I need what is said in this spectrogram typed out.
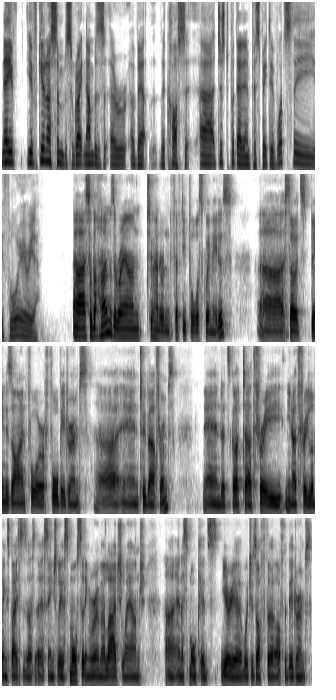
Now you've you've given us some some great numbers ar- about the costs. Uh, just to put that in perspective, what's the floor area? Uh, so the home is around 254 square meters. Uh, so it's been designed for four bedrooms uh, and two bathrooms, and it's got uh, three you know three living spaces essentially a small sitting room, a large lounge, uh, and a small kids area which is off the off the bedrooms.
